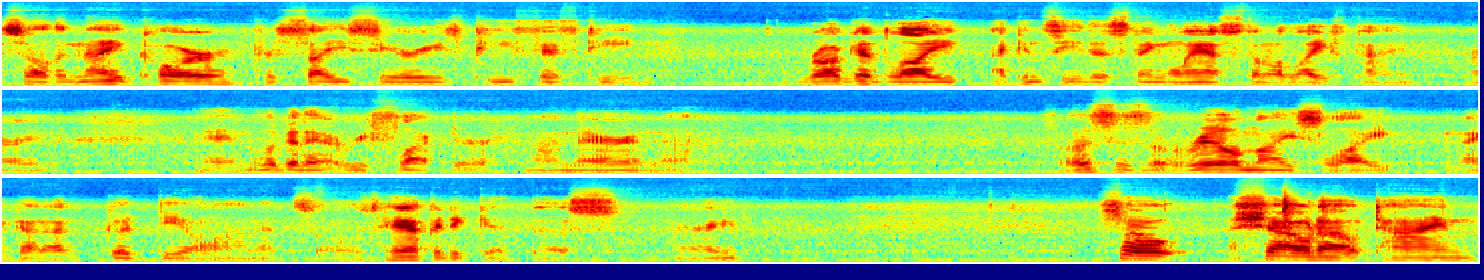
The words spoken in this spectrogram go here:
So the Nitecore Precise Series P15. rugged light. I can see this thing lasting a lifetime. All right, and look at that reflector on there, and uh, so this is a real nice light, and I got a good deal on it. So I was happy to get this. All right. So shout out time.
